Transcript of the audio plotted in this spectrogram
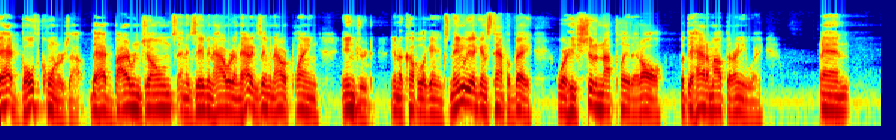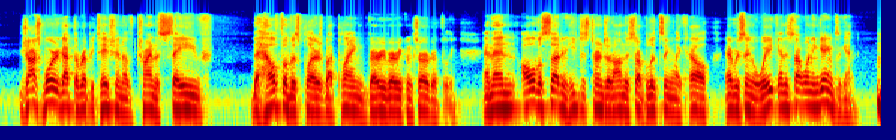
they had both corners out. They had Byron Jones and Xavier Howard, and they had Xavier Howard playing injured in a couple of games, namely against Tampa Bay, where he should have not played at all, but they had him out there anyway. And Josh Boyer got the reputation of trying to save the health of his players by playing very, very conservatively. And then all of a sudden he just turns it on. They start blitzing like hell every single week and they start winning games again.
